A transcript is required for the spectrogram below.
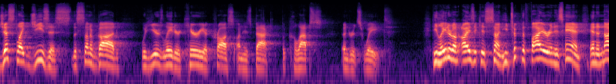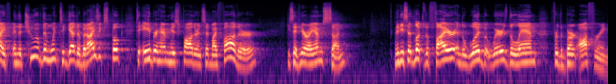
just like Jesus, the Son of God, would years later carry a cross on his back but collapse under its weight. He laid it on Isaac his son. He took the fire in his hand and a knife, and the two of them went together. But Isaac spoke to Abraham his father and said, My father, he said, Here I am, son. Then he said, Look, the fire and the wood, but where's the lamb for the burnt offering?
